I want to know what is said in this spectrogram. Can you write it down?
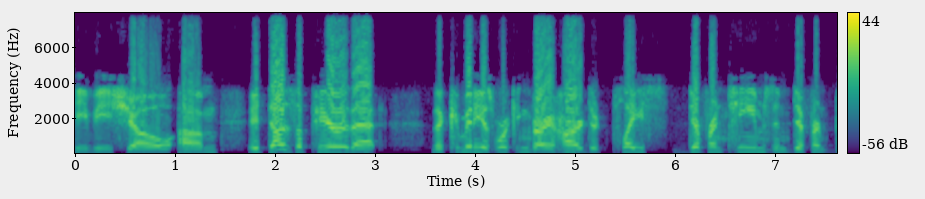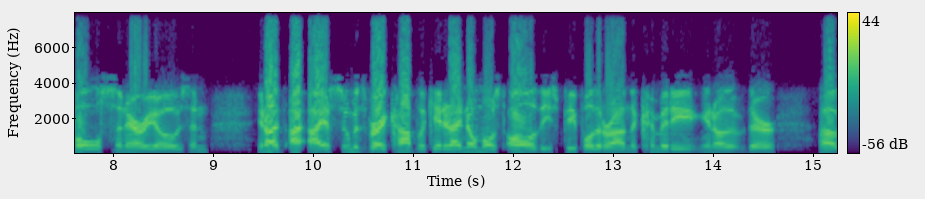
TV show. Um, it does appear that the committee is working very hard to place different teams in different bowl scenarios, and you know, I, I assume it's very complicated. I know most all of these people that are on the committee. You know, they're uh,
